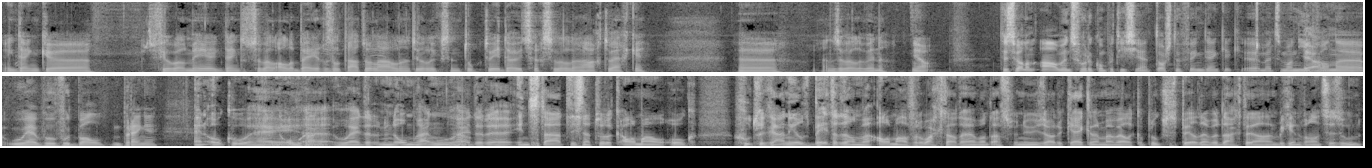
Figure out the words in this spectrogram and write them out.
ik denk, het viel wel mee. Ik denk dat ze wel allebei resultaat willen halen natuurlijk. Het zijn ook twee Duitsers, ze willen hard werken en ze willen winnen. Ja, het is wel een aanwinst voor de competitie, hè? Torsten Fink, denk ik. Uh, met de manier ja. van uh, hoe hij wil voetbal brengen. En ook hoe hij, de omgang. Uh, hoe hij er in de omgang, hoe ja. hij erin staat, is natuurlijk allemaal ook goed gegaan, Niels. Beter dan we allemaal verwacht hadden. Hè? Want als we nu zouden kijken naar met welke ploeg ze speelden en we dachten aan het begin van het seizoen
